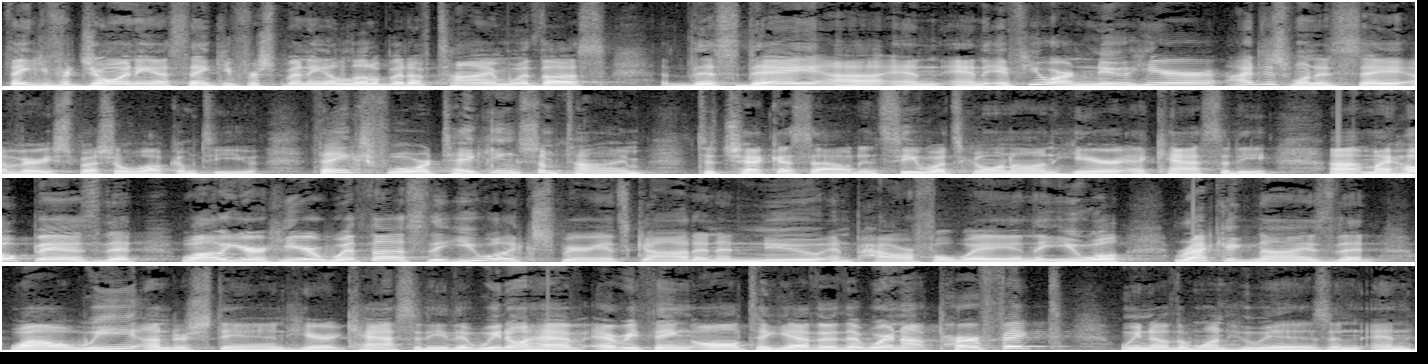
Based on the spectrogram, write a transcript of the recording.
Thank you for joining us. Thank you for spending a little bit of time with us this day. Uh, and, and if you are new here, I just wanted to say a very special welcome to you. Thanks for taking some time to check us out and see what's going on here at Cassidy. Uh, my hope is that while you're here with us, that you will experience God in a new and powerful way, and that you will recognize that while we understand here at Cassidy that we don't have everything all together, that we're not perfect we know the one who is. And, and,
